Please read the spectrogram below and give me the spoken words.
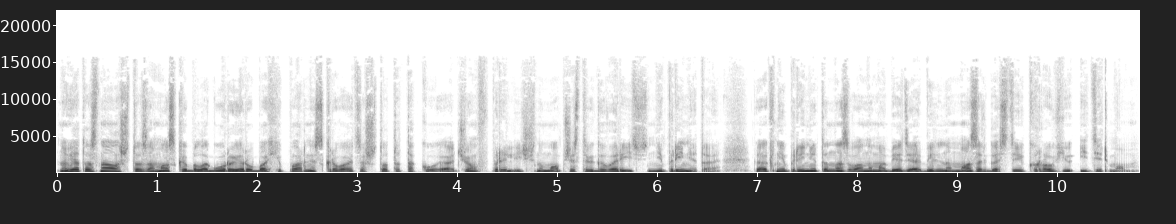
Но я-то знал, что за маской балагура и рубахи парня скрывается что-то такое, о чем в приличном обществе говорить не принято, как не принято на званом обеде обильно мазать гостей кровью и дерьмом.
